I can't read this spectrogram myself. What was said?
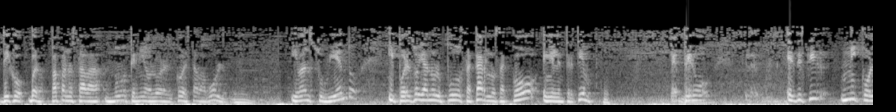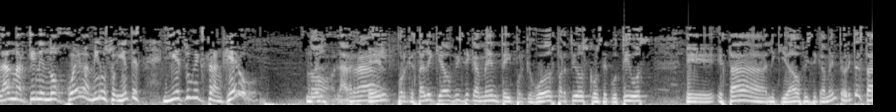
dijo, bueno, Papa no estaba, no tenía olor al alcohol, estaba bolo. Mm. Iban subiendo y por eso ya no lo pudo sacar, lo sacó en el entretiempo. Pero, es decir, Nicolás Martínez no juega, amigos oyentes, y es un extranjero. No, la verdad. Él, porque está liquidado físicamente y porque jugó dos partidos consecutivos, eh, está liquidado físicamente. Ahorita está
